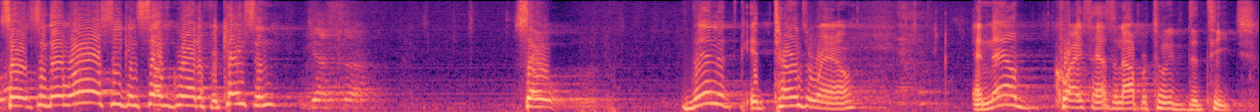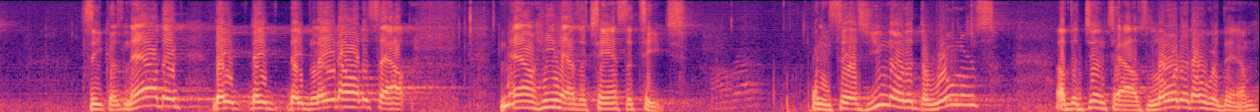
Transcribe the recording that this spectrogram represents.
So, so they were all seeking self gratification. Yes, sir. So then it, it turns around, and now Christ has an opportunity to teach. See, because now they've, they've, they've, they've laid all this out. Now he has a chance to teach. And he says, You know that the rulers of the Gentiles lord it over them,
